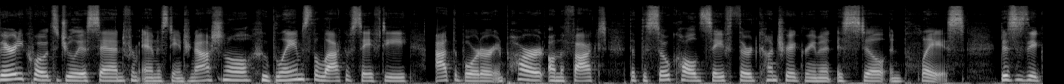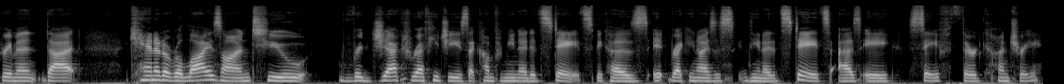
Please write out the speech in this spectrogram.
Verity quotes Julia Sand from Amnesty International, who blames the lack of safety at the border in part on the fact that the so called Safe Third Country Agreement is still in place. This is the agreement that Canada relies on to reject refugees that come from the United States because it recognizes the United States as a safe third country.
